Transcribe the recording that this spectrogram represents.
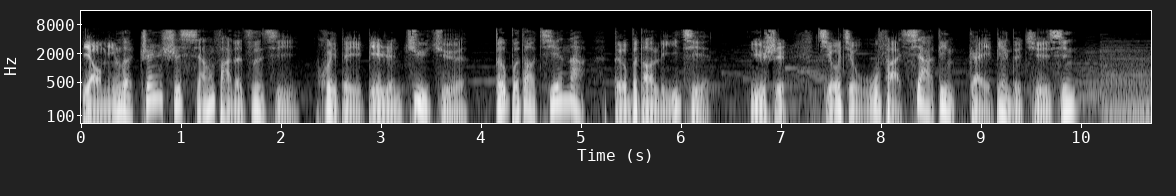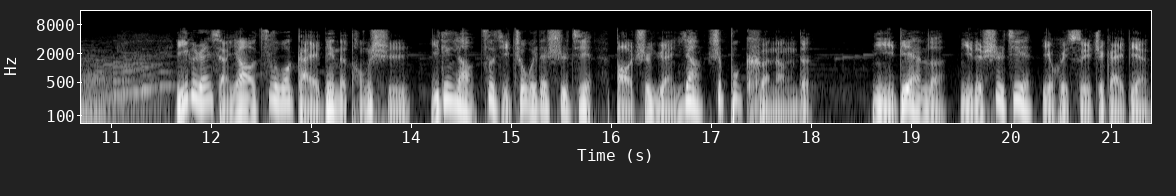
表明了真实想法的自己会被别人拒绝，得不到接纳，得不到理解，于是久久无法下定改变的决心。一个人想要自我改变的同时，一定要自己周围的世界保持原样是不可能的。你变了，你的世界也会随之改变。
